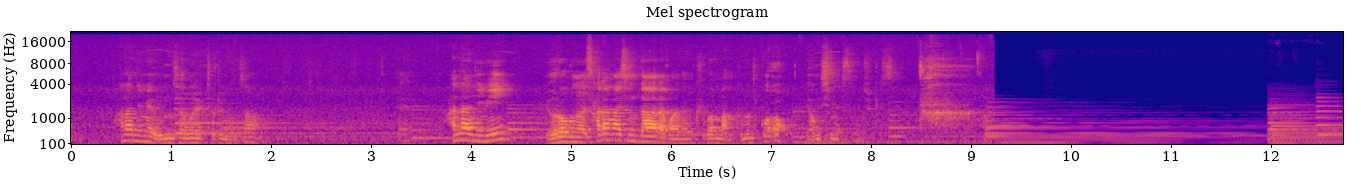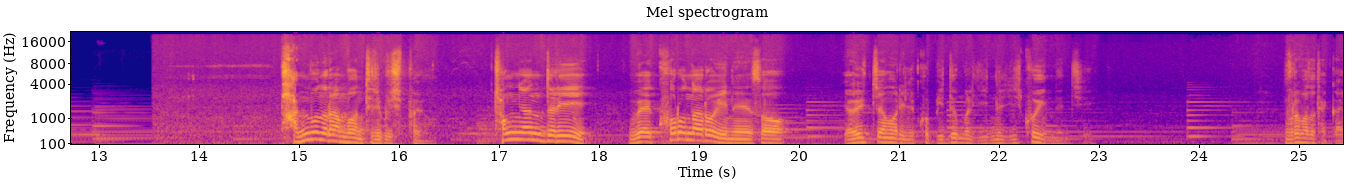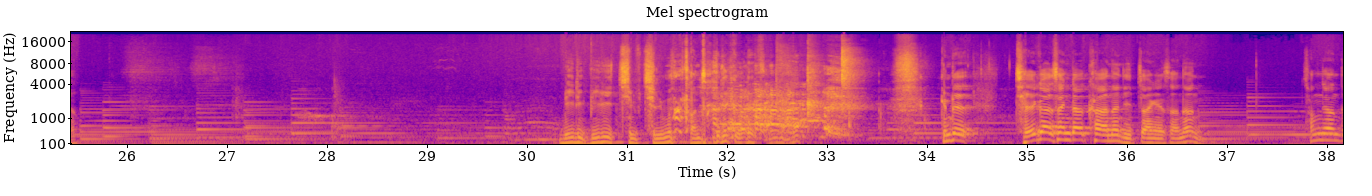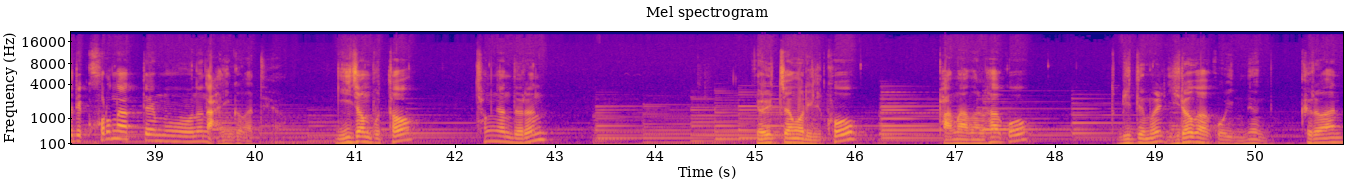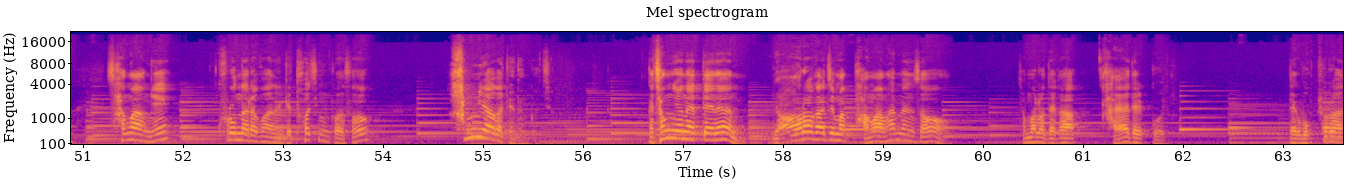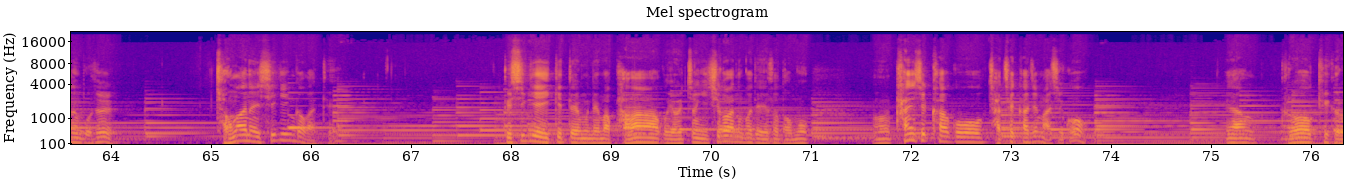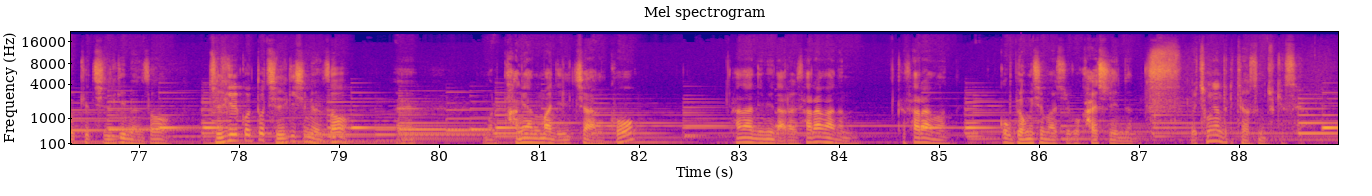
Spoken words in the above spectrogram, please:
하나님의 음성을 들으면서 네, 하나님이 여러분을 사랑하신다라고 하는 그것만큼은 꼭 명심했으면 좋겠어요. 반문을 한번 드리고 싶어요. 청년들이 왜 코로나로 인해서 열정을 잃고 믿음을 잃- 잃고 있는지 물어봐도 될까요? 미리 미리 지- 질문을 던져드리고 그랬습니다. 근데 제가 생각하는 입장에서는 청년들이 코로나 때문은 아닌 것 같아요. 이전부터 청년들은 열정을 잃고 방황을 하고 믿음을 잃어가고 있는 그러한 상황에 코로나라고 하는 게 터진 것서 합리화가 되는 거죠. 그러니까 청년의 때는 여러 가지 막 방황하면서 정말로 내가 가야 될 곳, 내가 목표로 하는 곳을 정하는 시기인 것 같아요. 그 시기에 있기 때문에 막 방황하고 열정이 식어가는 것에 대해서 너무 어, 탄식하고 자책하지 마시고 그냥 그렇게 그렇게 즐기면서 즐길 것도 즐기시면서 예, 방향만 잃지 않고 하나님이 나를 사랑하는 그 사랑은 꼭 명심하시고 갈 수 있는 청년들이 되었으면 좋겠어요.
